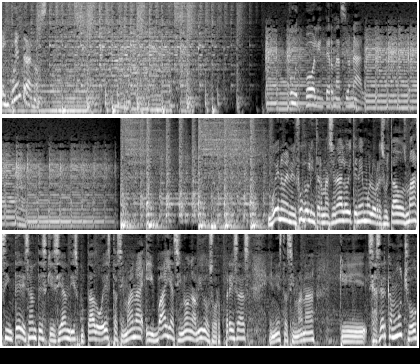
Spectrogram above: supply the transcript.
Encuéntranos. Fútbol Internacional. Bueno, en el fútbol internacional hoy tenemos los resultados más interesantes que se han disputado esta semana y vaya si no han habido sorpresas en esta semana que se acerca mucho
